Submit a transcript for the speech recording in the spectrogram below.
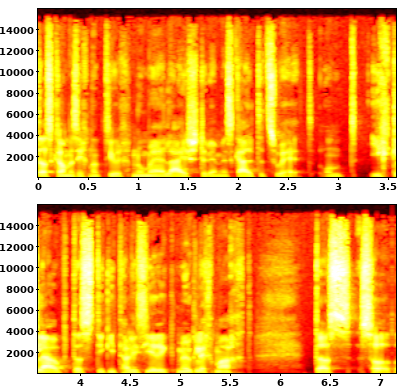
das kann man sich natürlich nur mehr leisten, wenn man das Geld dazu hat. Und ich glaube, dass Digitalisierung möglich macht, dass so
